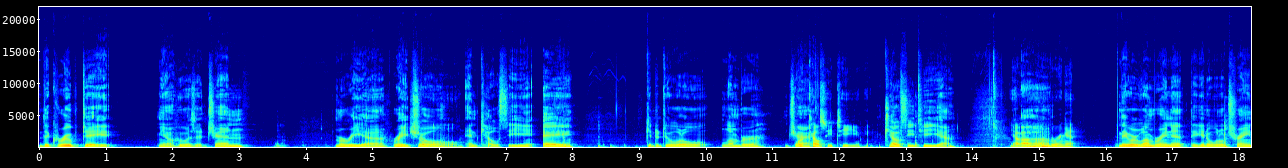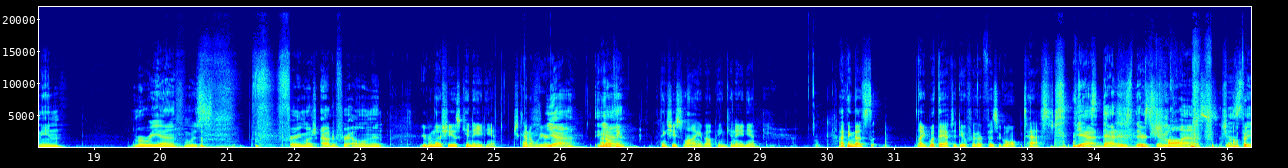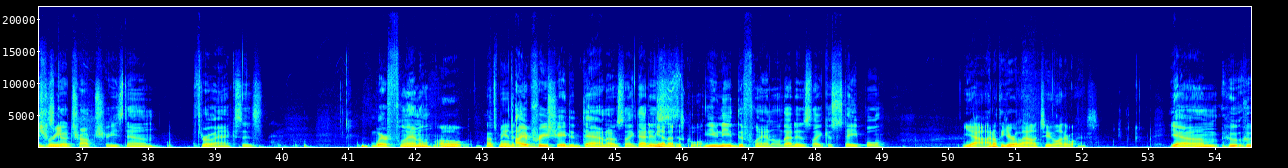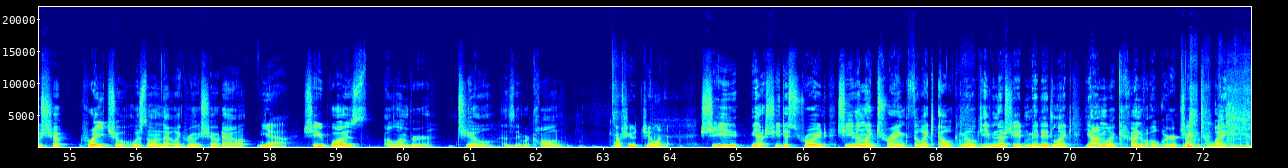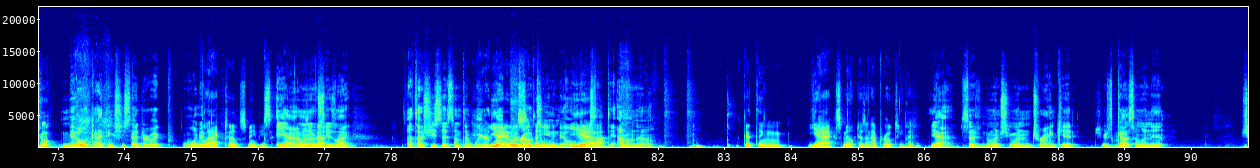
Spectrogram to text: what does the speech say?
the group date you know who was it jen maria rachel, Rachel. and kelsey a get to do a little lumber Or Kelsey T. You mean. kelsey t yeah Yeah, Uh, lumbering it. they were lumbering it. They get a little training. Maria was very much out of her element. Even though she is Canadian. It's kind of weird. Yeah, I don't think I think she's lying about being Canadian. I think that's like what they have to do for their physical test. Yeah, that is their Just gym chop- class. chop they just go chop trees down, throw axes, wear flannel. oh, that's mandatory. I appreciated that. I was like, that is Yeah, that is cool. You need the flannel. That is like a staple. Yeah, I don't think you're allowed to otherwise. Yeah. Um. Who who showed? Rachel was the one that like really showed out. Yeah. She was a lumber Jill, as they were called. Oh, she was Jill in it. She, yeah, she destroyed. She even like drank the like elk milk, even though she admitted like, yeah, I'm like kind of allergic to like milk. I think she said or like what? Lactose, maybe. yeah, I don't know if that? she was like. I thought she said something weird, Yeah, like it was protein milk or yeah. something. I don't know. Good thing yak's milk doesn't have protein in it. Yeah. So when she went and drank it, she was guzzling it.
